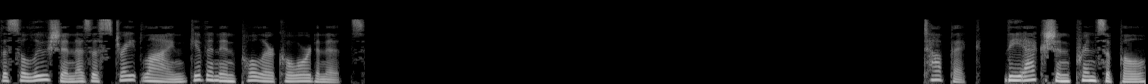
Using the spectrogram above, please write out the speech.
the solution is a straight line given in polar coordinates. Topic: The action principle.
